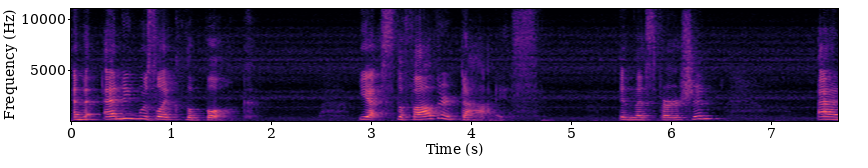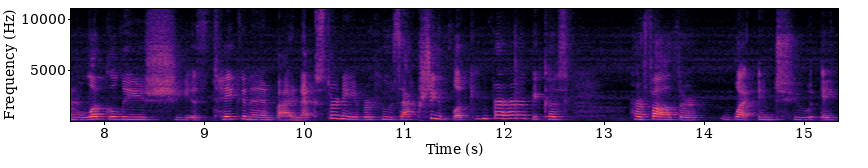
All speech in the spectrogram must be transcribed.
And the ending was like the book. Yes, the father dies in this version. And luckily, she is taken in by a next door neighbor who's actually looking for her because her father went into a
